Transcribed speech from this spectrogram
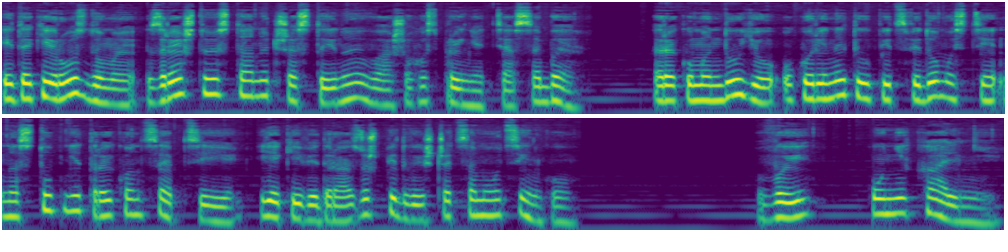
І такі роздуми, зрештою, стануть частиною вашого сприйняття себе. Рекомендую укорінити у підсвідомості наступні три концепції, які відразу ж підвищать самооцінку. Ви унікальні.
